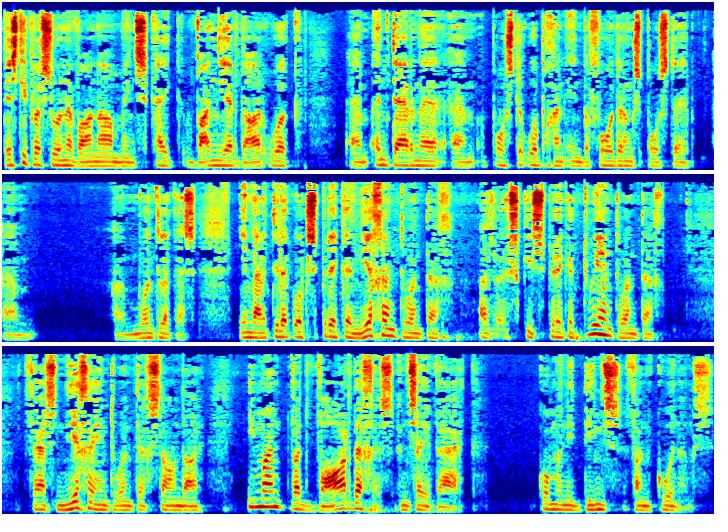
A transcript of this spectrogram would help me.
Dis die persone waarna mens kyk wanneer daar ook ehm um, interne ehm um, poste oopgaan en bevorderingsposte ehm um, um, moontlik is. En dan natuurlik ook Spreuke 29 as ekskuus Spreuke 22 vers 29 staan daar iemand wat waardig is in sy werk kom in die diens van konings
